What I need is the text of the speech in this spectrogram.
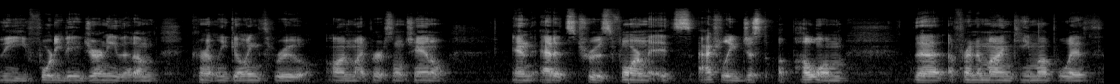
the 40 day journey that I'm currently going through on my personal channel. And at its truest form, it's actually just a poem that a friend of mine came up with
